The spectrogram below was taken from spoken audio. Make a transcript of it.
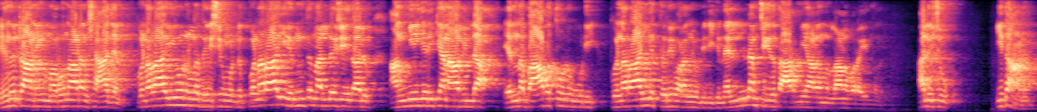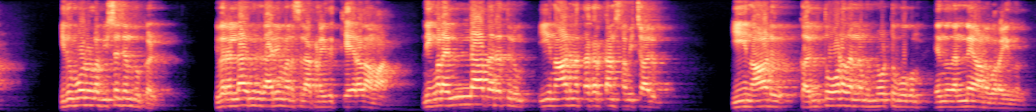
എന്നിട്ടാണ് ഈ മറുനാടൻ ഷാജൻ പിണറായിയോടുള്ള ദേഷ്യം കൊണ്ട് പിണറായി എന്ത് നല്ലത് ചെയ്താലും അംഗീകരിക്കാനാവില്ല എന്ന ഭാവത്തോടു കൂടി പിണറായിയെ തെറി പറഞ്ഞുകൊണ്ടിരിക്കുന്നത് എല്ലാം ചെയ്തത് ആർമിയാണെന്നുള്ളതാണ് പറയുന്നത്. ആലോചിച്ചു ഇതാണ്. ഇതുപോലുള്ള വിഷജന്തുക്കൾ ഇവരെല്ലാവരും ഒരു കാര്യം മനസ്സിലാക്കണം ഇത് കേരളമാണ്. നിങ്ങൾ എല്ലാ തരത്തിലും ഈ നാടിനെ തകർക്കാൻ ശ്രമിച്ചാലും ഈ നാട് കരുത്തോടെ തന്നെ മുന്നോട്ട് പോകും എന്ന് തന്നെയാണ് പറയുന്നത്.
